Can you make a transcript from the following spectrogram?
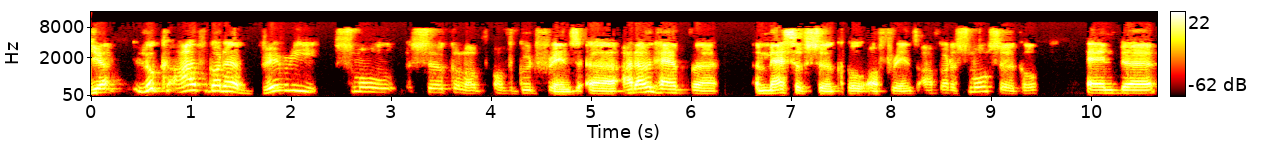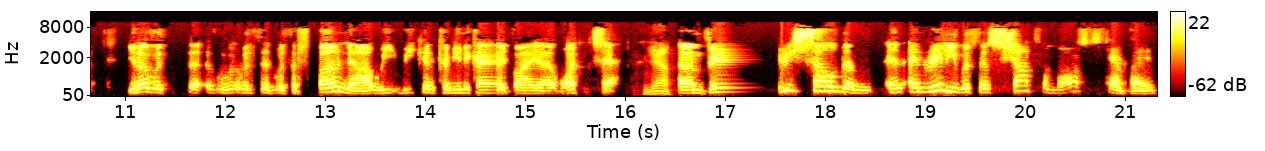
Yeah, look, I've got a very small circle of, of good friends. Uh, I don't have uh, a massive circle of friends. I've got a small circle, and uh, you know, with the, with the, with the phone now, we, we can communicate via WhatsApp. Yeah. Um, very, very seldom, and, and really with this Shout for Masks campaign,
